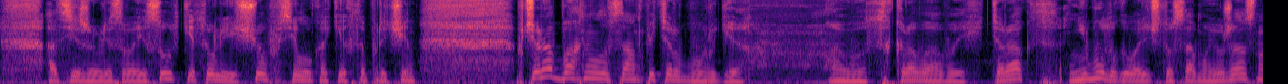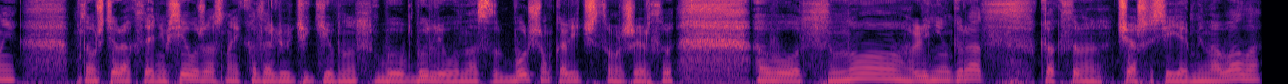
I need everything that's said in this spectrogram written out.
отсиживали свои сутки, то ли еще в силу каких-то причин. Вчера бахнуло в Санкт-Петербурге. А вот, кровавый теракт. Не буду говорить, что самый ужасный, потому что теракты, они все ужасные, когда люди гибнут. Были у нас большим количеством жертв. Вот. Но Ленинград как-то чаша сия миновала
